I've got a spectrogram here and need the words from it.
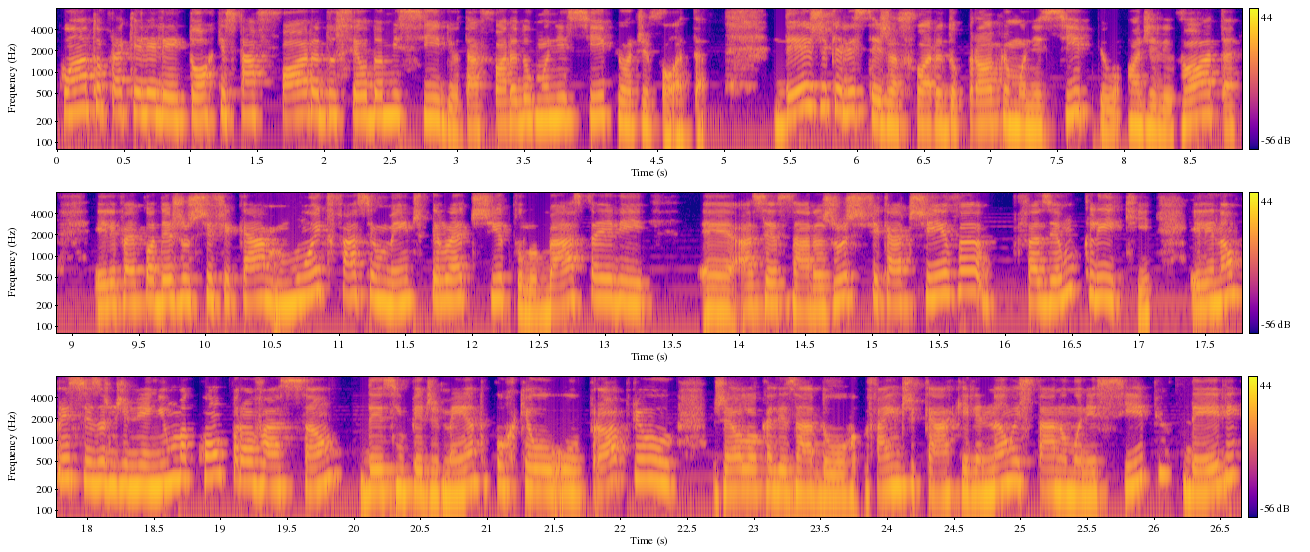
quanto para aquele eleitor que está fora do seu domicílio, está fora do município onde vota. Desde que ele esteja fora do próprio município onde ele vota, ele vai poder justificar muito facilmente pelo e-título, basta ele é, acessar a justificativa, fazer um clique. Ele não precisa de nenhuma comprovação desse impedimento, porque o, o, próprio geolocalizador vai indicar que ele não está no município dele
